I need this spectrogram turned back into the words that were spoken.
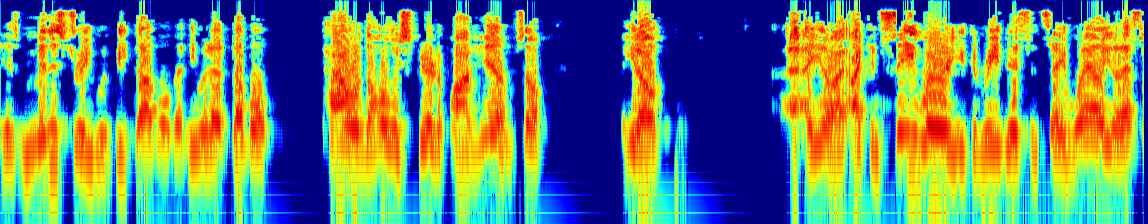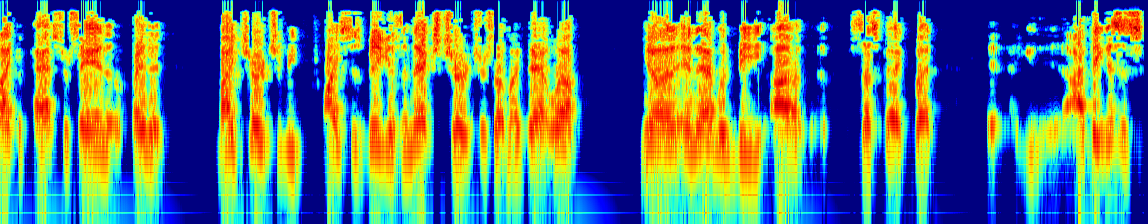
his ministry would be double, that he would have double power of the Holy Spirit upon him. So, you know, I, you know, I, I can see where you could read this and say, well, you know, that's like a pastor saying, pray that my church should be twice as big as the next church or something like that. Well, you know, and, and that would be uh, suspect, but I think this is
